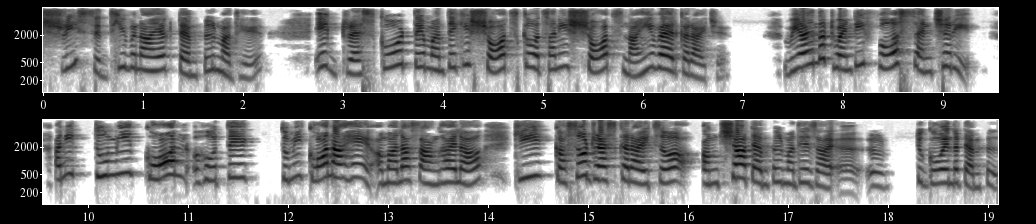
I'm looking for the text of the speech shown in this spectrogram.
श्री सिद्धिविनायक टेम्पलमध्ये एक ड्रेस कोड ते म्हणते की शॉर्ट स्कर्ट्स आणि शॉर्ट्स नाही वेअर करायचे. We are in the twenty first century आणि तुम्ही कोण होते तुम्ही कोण आहे आम्हाला सांगायला की कसं ड्रेस करायचं आमच्या टेम्पलमध्ये जाय to go in the temple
